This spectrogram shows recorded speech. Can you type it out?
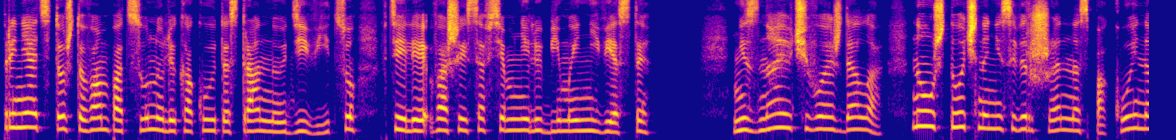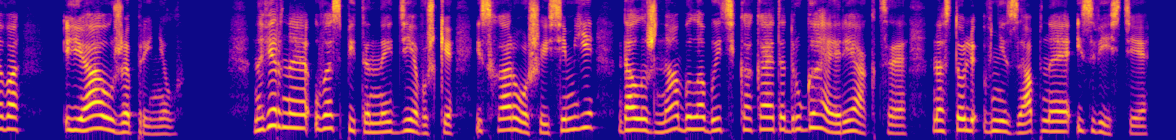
принять то, что вам подсунули какую-то странную девицу в теле вашей совсем нелюбимой невесты? Не знаю, чего я ждала, но уж точно несовершенно спокойного я уже принял. Наверное, у воспитанной девушки из хорошей семьи должна была быть какая-то другая реакция на столь внезапное известие,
